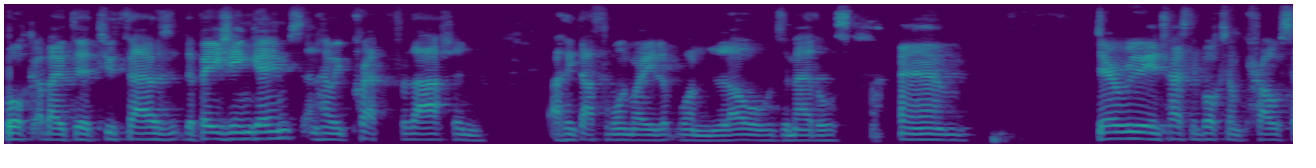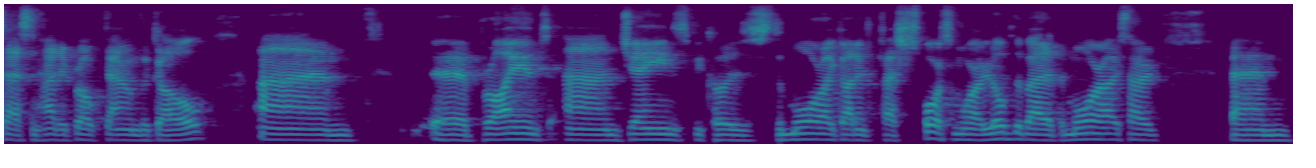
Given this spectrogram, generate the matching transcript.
book about the 2000 the Beijing Games and how he prepped for that and I think that's the one where he won loads of medals. Um, they're really interesting books on process and how they broke down the goal. Um, uh, Bryant and James because the more I got into professional sports, the more I loved about it, the more I started um,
